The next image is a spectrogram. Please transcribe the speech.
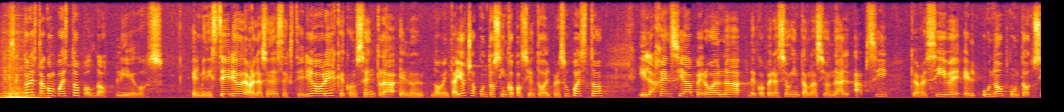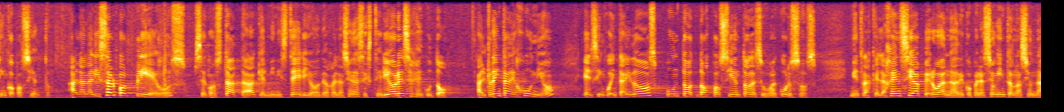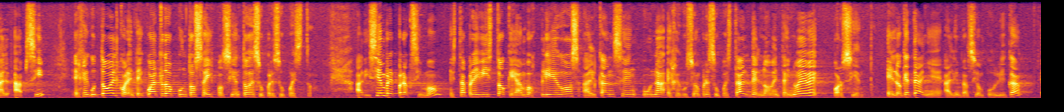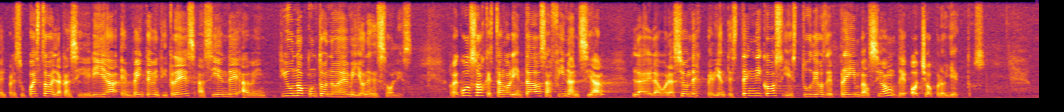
El sector está compuesto por dos pliegos el Ministerio de Relaciones Exteriores, que concentra el 98.5% del presupuesto, y la Agencia Peruana de Cooperación Internacional, APSI, que recibe el 1.5%. Al analizar por pliegos, se constata que el Ministerio de Relaciones Exteriores ejecutó al 30 de junio el 52.2% de sus recursos, mientras que la Agencia Peruana de Cooperación Internacional, APSI, ejecutó el 44.6% de su presupuesto. A diciembre próximo está previsto que ambos pliegos alcancen una ejecución presupuestal del 99%. En lo que atañe a la inversión pública, el presupuesto de la Cancillería en 2023 asciende a 21.9 millones de soles, recursos que están orientados a financiar la elaboración de expedientes técnicos y estudios de preinversión de ocho proyectos.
